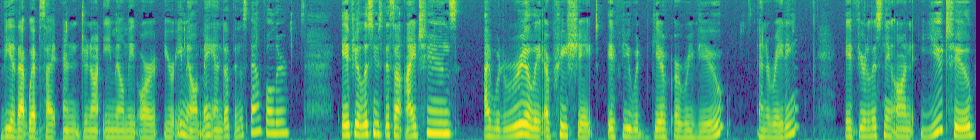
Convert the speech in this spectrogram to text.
via that website and do not email me, or your email may end up in the spam folder. If you're listening to this on iTunes, I would really appreciate if you would give a review and a rating. If you're listening on YouTube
